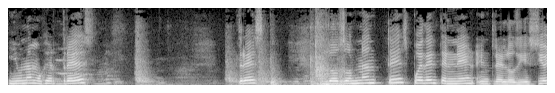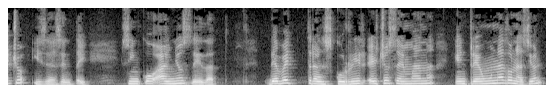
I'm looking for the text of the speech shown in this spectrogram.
y una mujer tres. Tres los donantes pueden tener entre los 18 y 65 años de edad. Debe transcurrir hecho semana entre una donación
